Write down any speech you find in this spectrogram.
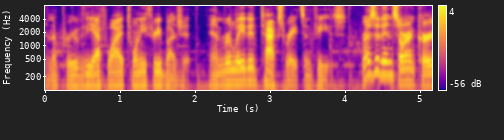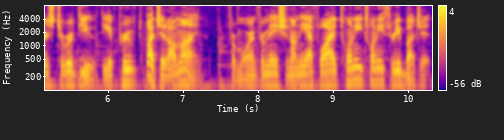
and approved the FY23 budget and related tax rates and fees. Residents are encouraged to review the approved budget online. For more information on the FY 2023 budget,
